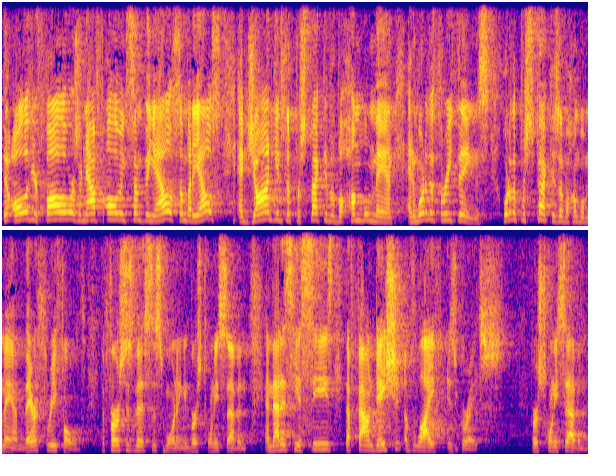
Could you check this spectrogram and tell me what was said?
that all of your followers are now following something else, somebody else? And John gives the perspective of a humble man. And what are the three things? What are the perspectives of a humble man? They are threefold. The first is this this morning in verse 27, and that is he sees the foundation of life is grace. Verse 27.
